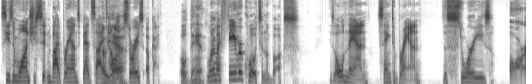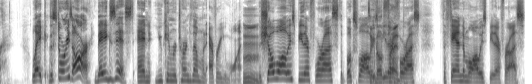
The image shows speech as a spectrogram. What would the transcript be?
Season one, she's sitting by Bran's bedside Oh, telling yeah. him stories. Okay. old Dan. One of my favorite quotes in the books is old Nan saying to Bran, The stories are. Like, the stories are. They exist, and you can return to them whenever you want. Mm. The show will always be there for us. The books will always old be there friend. for us. The fandom will always be there for us.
